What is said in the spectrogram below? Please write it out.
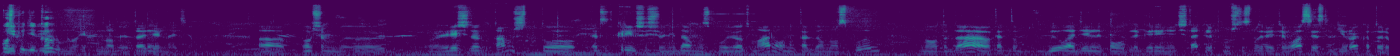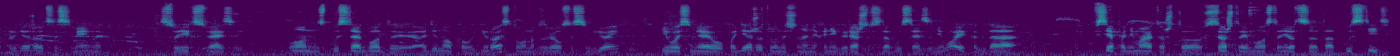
Господи, их, кор- их, их много, это Да. отдельная тема. А, в общем, э, э, речь идет о том, что этот кринж еще недавно всплывет в Марвел, не так давно всплыл, но тогда вот это был отдельный повод для горения читателей, потому что, смотрите, у вас есть герой, который придерживается семейных своих связей. Он спустя годы одинокого геройства, он обзавелся семьей, его семья его поддерживает в его начинаниях, они говорят, что всегда будут стоять за него, и когда все понимают то, что все, что ему остается, это отпустить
